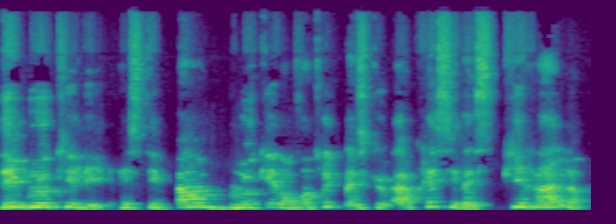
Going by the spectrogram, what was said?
débloquez-les. Restez pas bloqué dans un truc parce que après c'est la spirale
